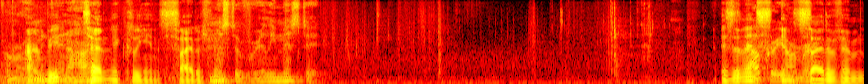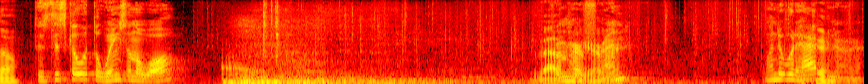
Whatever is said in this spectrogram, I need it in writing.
From around Aren't we Vanaheim? technically inside of him? must have really missed it. Isn't it Valkyrie armor. inside of him though? Does this go with the wings on the wall? From her Valkyrie armor. friend? Wonder what happened to her.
